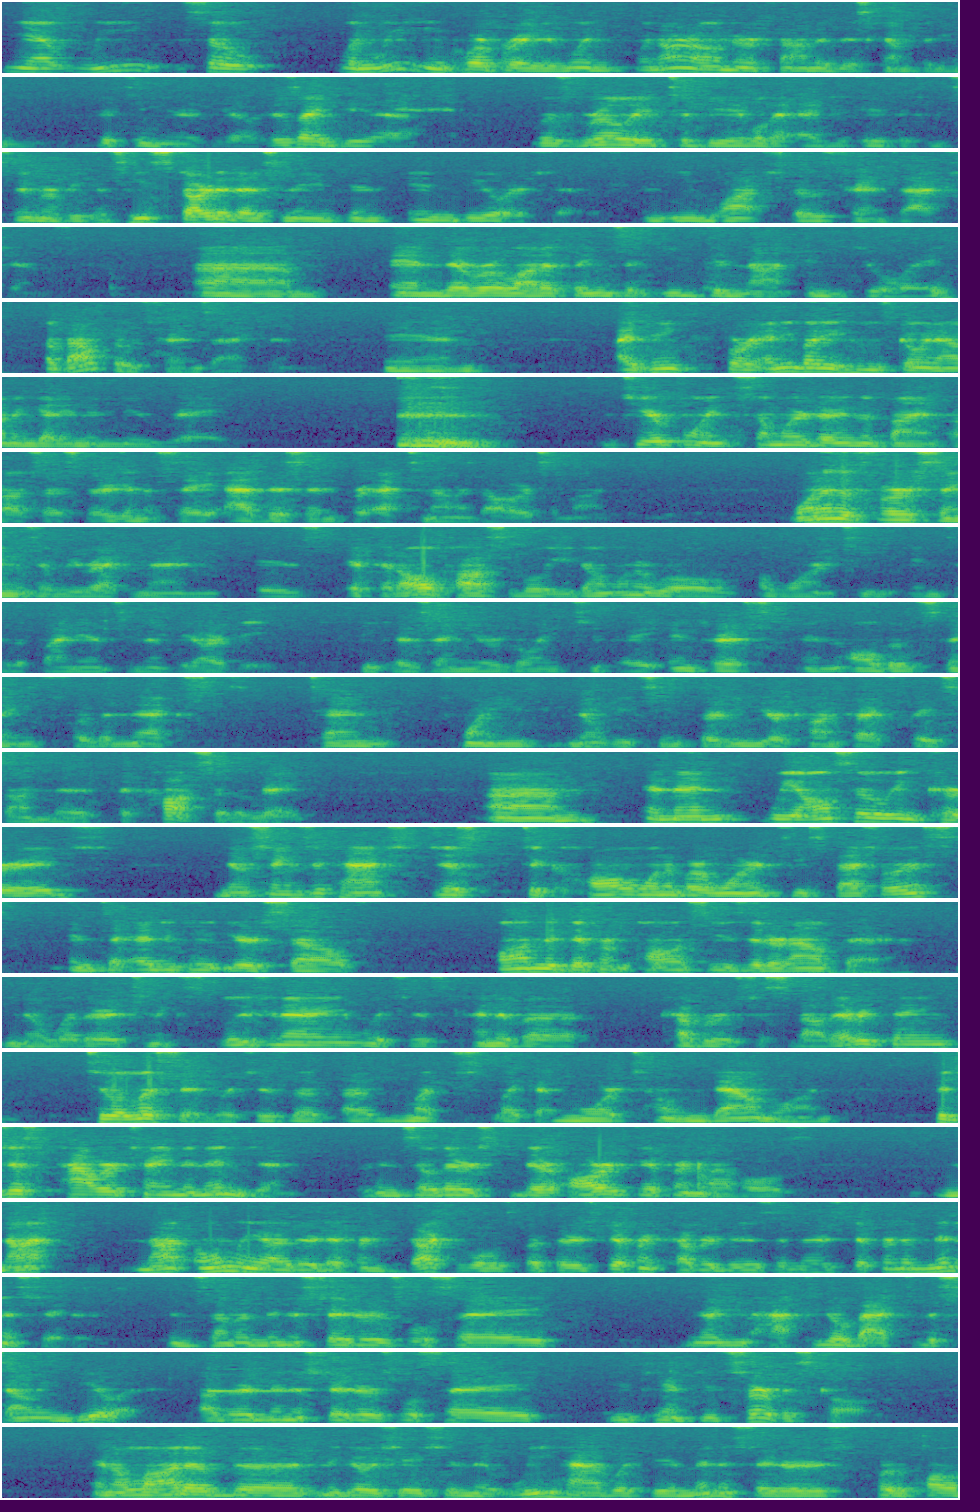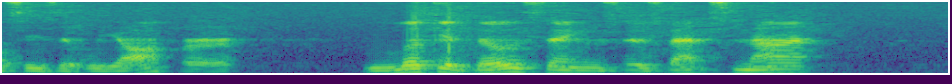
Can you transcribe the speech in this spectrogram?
Yeah, we so when we incorporated when when our owner founded this company 15 years ago. His idea was really to be able to educate the consumer because he started as an agent in dealerships and he watched those transactions. Um, and there were a lot of things that he did not enjoy about those transactions. And I think for anybody who's going out and getting a new rig, to your point, somewhere during the buying process, they're going to say, add this in for X amount of dollars a month. One of the first things that we recommend is, if at all possible, you don't want to roll a warranty into the financing of the RV because then you're going to pay interest and all those things for the next 10, 20, you know, we've seen 30 year contracts based on the, the cost of the rig. Um, and then we also encourage no strings attached, just to call one of our warranty specialists and to educate yourself on the different policies that are out there you know, whether it's an exclusionary, which is kind of a covers just about everything, to a listed, which is a, a much like a more toned down one, to just powertrain and engine. And so there's there are different levels. Not not only are there different deductibles, but there's different coverages and there's different administrators. And some administrators will say, you know, you have to go back to the selling dealer. Other administrators will say you can't do service calls. And a lot of the negotiation that we have with the administrators for the policies that we offer look at those things as that's not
